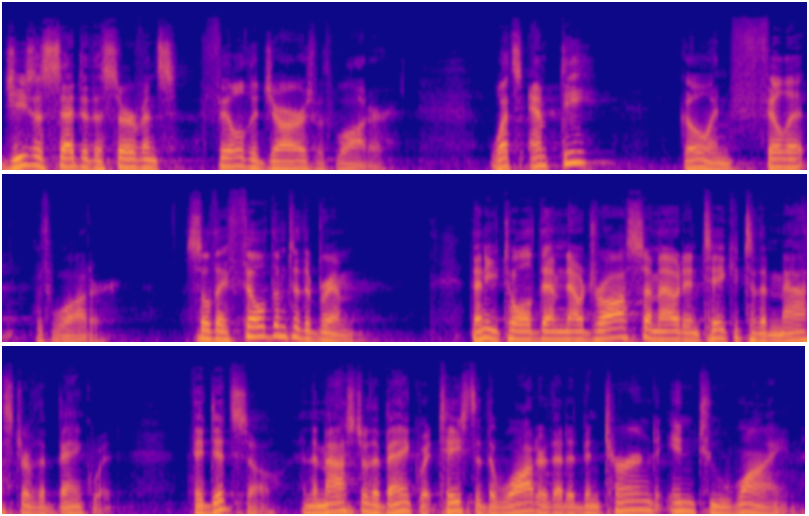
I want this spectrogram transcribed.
Jesus said to the servants, Fill the jars with water. What's empty? Go and fill it with water. So they filled them to the brim. Then he told them, Now draw some out and take it to the master of the banquet. They did so, and the master of the banquet tasted the water that had been turned into wine.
